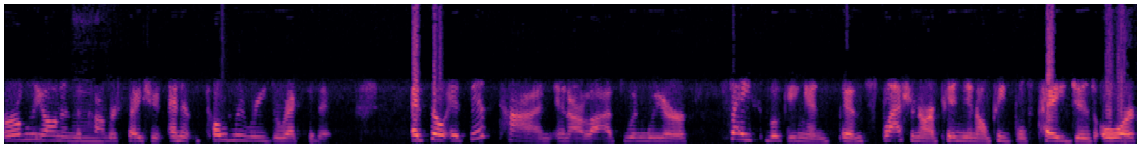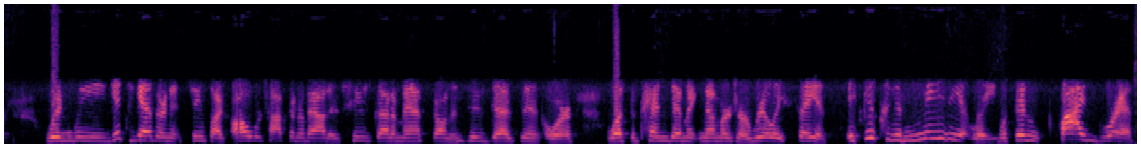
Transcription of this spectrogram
early on in the mm. conversation, and it totally redirected it. And so at this time in our lives when we are Facebooking and, and splashing our opinion on people's pages or when we get together and it seems like all we're talking about is who's got a mask on and who doesn't or what the pandemic numbers are really saying, if you could immediately, within five breaths,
